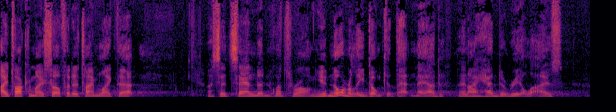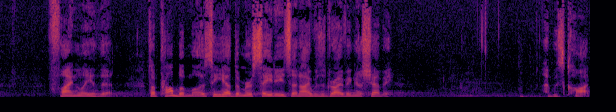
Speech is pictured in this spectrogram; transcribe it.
I talk to myself at a time like that. I said, Sandman, what's wrong? You normally don't get that mad. And I had to realize finally that the problem was he had the Mercedes and I was driving a Chevy. I was caught.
